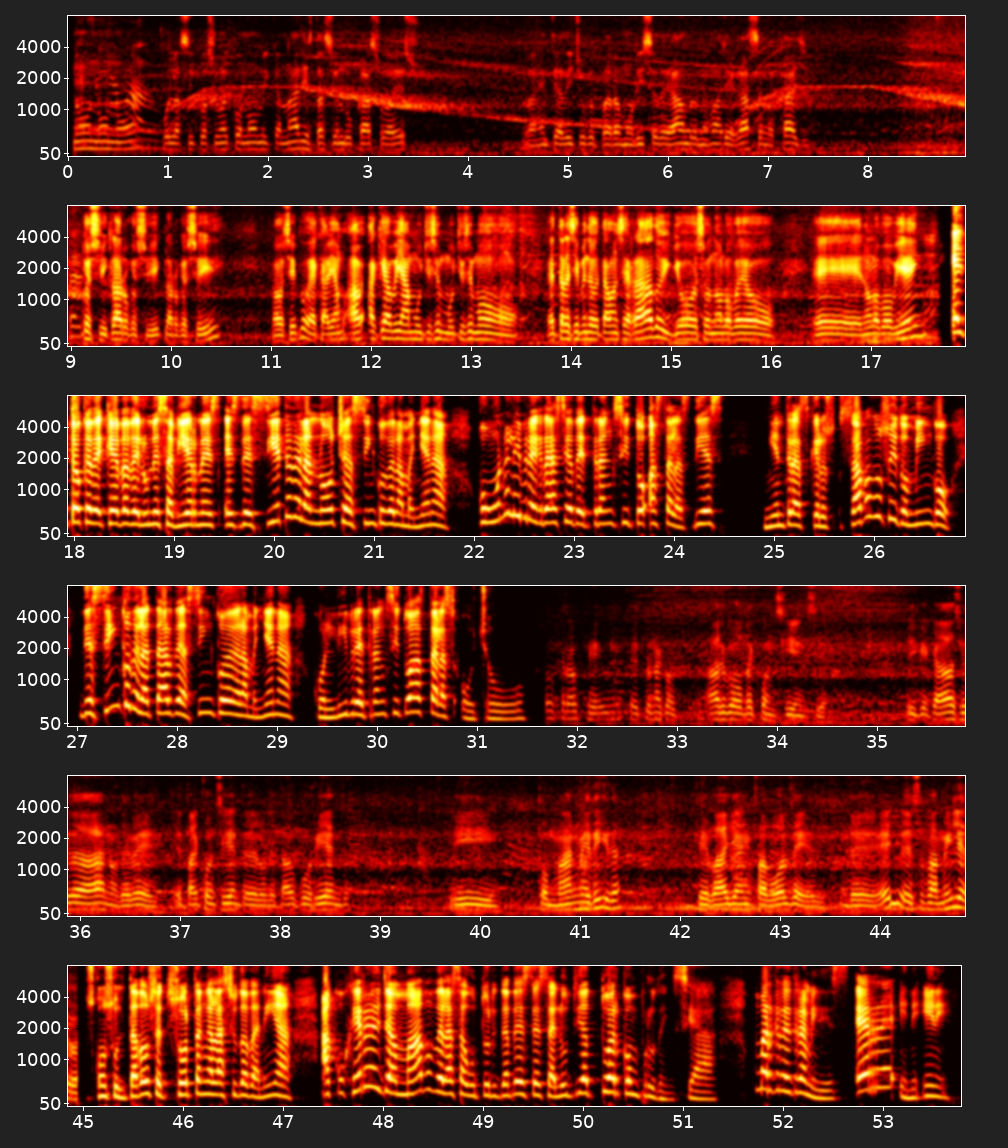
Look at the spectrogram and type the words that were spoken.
No, no, no. Por la situación económica nadie está haciendo caso a eso. La gente ha dicho que para morirse de hambre no arriesgarse en la calle. Que sí, claro que sí, claro que sí. Claro, sí, porque aquí había, aquí había muchísimo, muchísimo establecimientos que estaban cerrados y yo eso no lo veo eh, no lo veo bien. El toque de queda de lunes a viernes es de 7 de la noche a 5 de la mañana, con una libre gracia de tránsito hasta las 10, mientras que los sábados y domingo de 5 de la tarde a 5 de la mañana con libre tránsito hasta las 8. Yo creo que es algo de conciencia y que cada ciudadano debe estar consciente de lo que está ocurriendo y tomar medidas que vayan en favor de, de ellos y de su familia. Los consultados exhortan a la ciudadanía a acoger el llamado de las autoridades de salud y actuar con prudencia. Margaret Ramírez, RNN.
